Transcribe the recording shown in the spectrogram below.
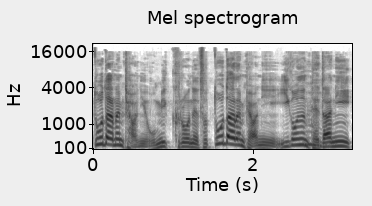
또 다른 변이 오미크론에서 또 다른 변이 이거는 음. 대단히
